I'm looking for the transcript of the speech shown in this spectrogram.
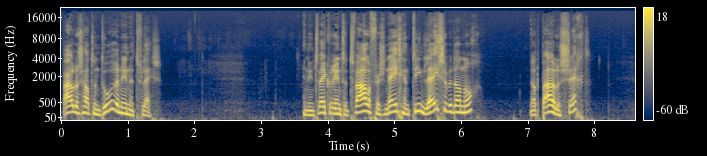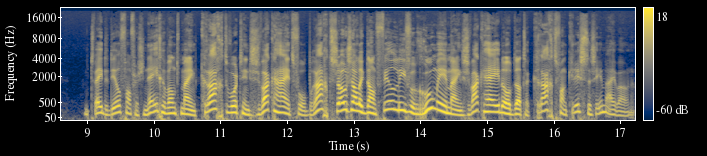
Paulus had een doorn in het vlees. En in 2 Korinthe 12, vers 9 en 10 lezen we dan nog dat Paulus zegt, een tweede deel van vers 9, want mijn kracht wordt in zwakheid volbracht, zo zal ik dan veel liever roemen in mijn zwakheden, opdat de kracht van Christus in mij wonen.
